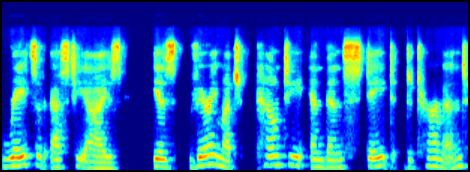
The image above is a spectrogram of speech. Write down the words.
rates of STIs is very much county and then state determined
